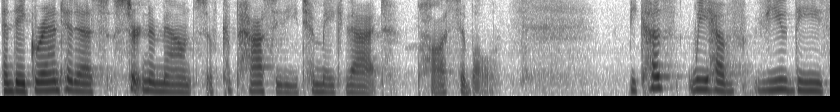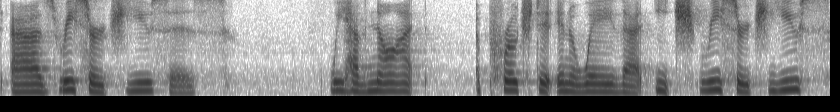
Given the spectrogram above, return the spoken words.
And they granted us certain amounts of capacity to make that possible. Because we have viewed these as research uses, we have not approached it in a way that each research use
